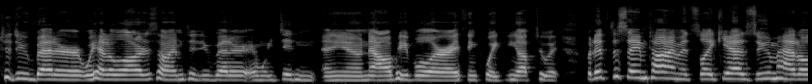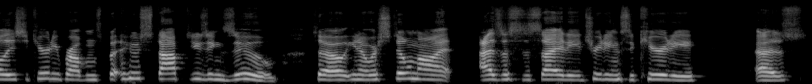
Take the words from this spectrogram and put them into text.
to do better. We had a lot of time to do better and we didn't. And you know, now people are I think waking up to it. But at the same time, it's like yeah, Zoom had all these security problems, but who stopped using Zoom? So, you know, we're still not as a society treating security as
